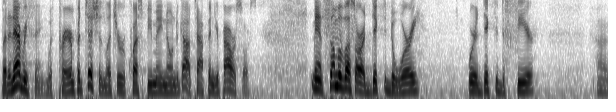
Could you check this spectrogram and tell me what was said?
but in everything, with prayer and petition, let your requests be made known to God. Tap into your power source. Man, some of us are addicted to worry, we're addicted to fear. Uh,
